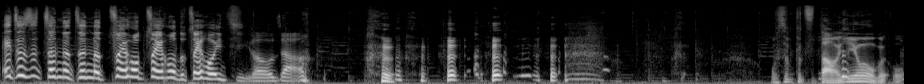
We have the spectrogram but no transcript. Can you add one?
哎、欸，这是真的，真的，最后最后的最后一集了，这样。我是不知道，因为我我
